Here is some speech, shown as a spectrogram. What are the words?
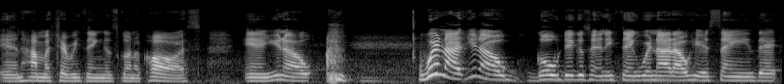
and how much everything is going to cost. And you know we're not, you know, gold diggers or anything. We're not out here saying that,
